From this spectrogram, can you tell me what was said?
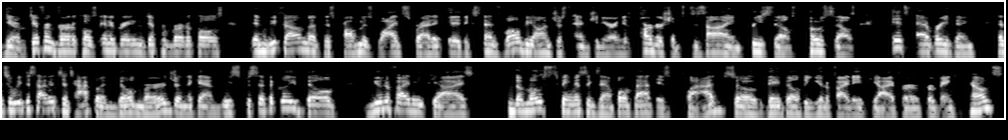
you know, different verticals, integrating different verticals. And we found that this problem is widespread. It, it extends well beyond just engineering. It's partnerships, design, pre-sales, post-sales. It's everything. And so we decided to tackle it and build Merge. And again, we specifically build unified APIs the most famous example of that is Plaid. So they build a unified API for, for bank accounts.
